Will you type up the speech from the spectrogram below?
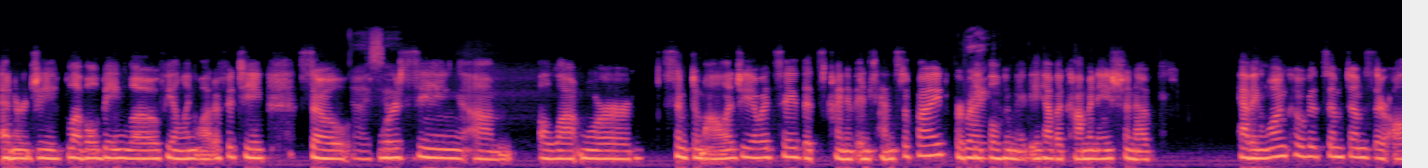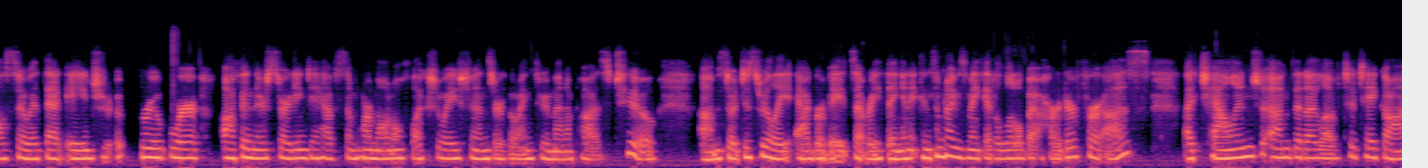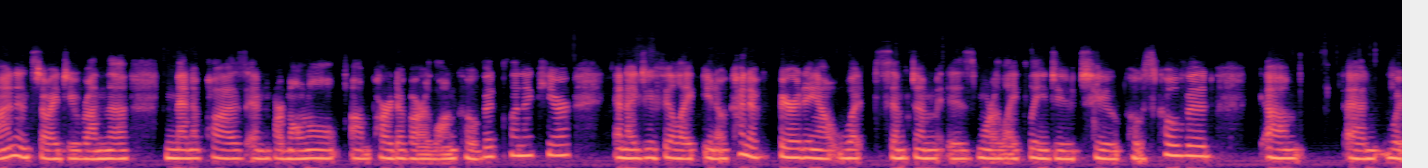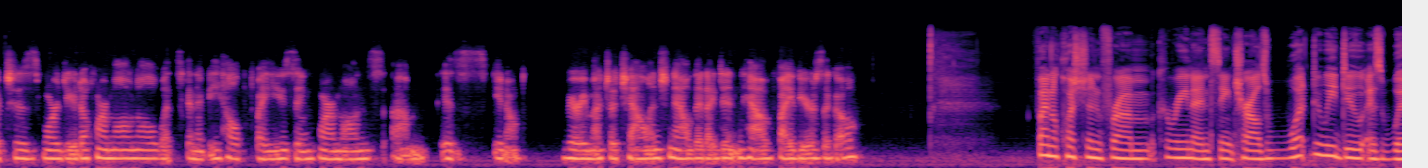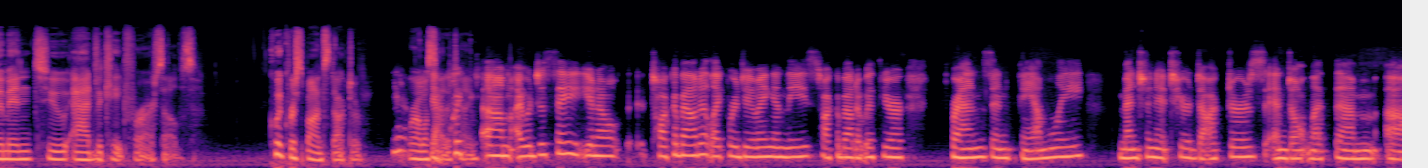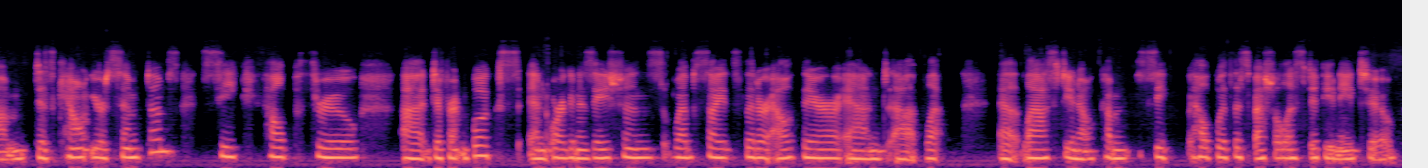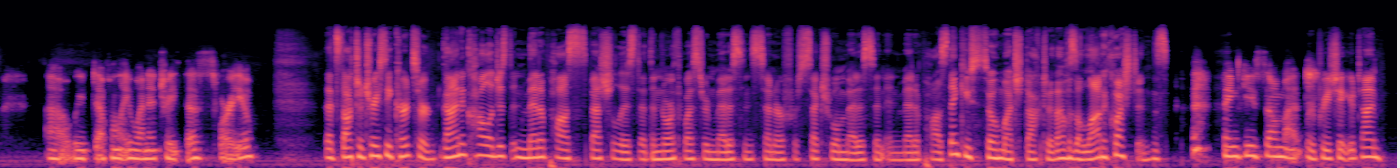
energy level being low, feeling a lot of fatigue. So we're seeing um, a lot more symptomology, I would say, that's kind of intensified for right. people who maybe have a combination of having long COVID symptoms. They're also at that age group where often they're starting to have some hormonal fluctuations or going through menopause too. Um, so it just really aggravates everything. And it can sometimes make it a little bit harder for us, a challenge um, that I love to take on. And so I do run the menopause and hormonal um, part of our long COVID clinic here. And I do feel like, you know, kind of ferreting out what symptom is more likely due to post COVID um, and which is more due to hormonal, what's going to be helped by using hormones um, is, you know, very much a challenge now that I didn't have five years ago. Final question from Karina in St. Charles. What do we do as women to advocate for ourselves? Quick response, doctor. Yeah, We're almost yeah, out of quick, time. Um, I would just say, you know, talk about it like we're doing in these. Talk about it with your friends and family mention it to your doctors and don't let them um, discount your symptoms. Seek help through uh, different books and organizations, websites that are out there, and uh, at last, you know, come seek help with a specialist if you need to. Uh, we definitely want to treat this for you. That's Dr. Tracy Kurtzer, gynecologist and menopause specialist at the Northwestern Medicine Center for Sexual Medicine and Menopause. Thank you so much, doctor. That was a lot of questions. Thank you so much. We appreciate your time.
